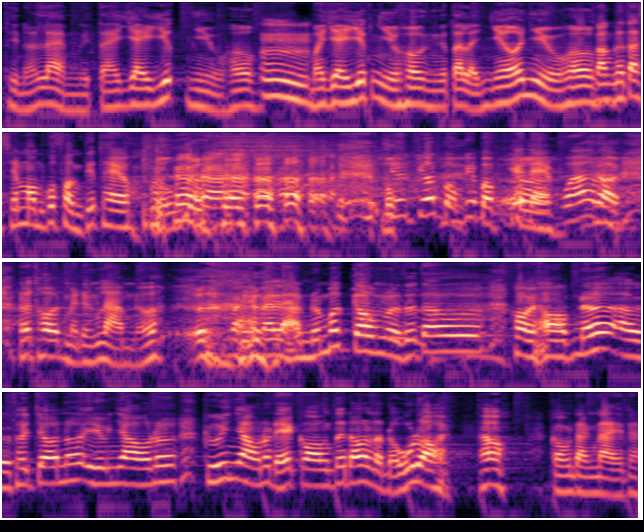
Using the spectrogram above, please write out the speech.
thì nó làm người ta dây dứt nhiều hơn. Ừ. mà dây dứt nhiều hơn người ta lại nhớ nhiều hơn. Và người ta sẽ mong có phần tiếp theo. Đúng rồi. Chứ kết một cái bọc cái Ờ. đẹp quá rồi. Nói thôi mày đừng làm nữa. Mày mày làm nữa mất công rồi tụi tao hồi hộp nữa. Ừ thôi cho nó yêu nhau nó cưới nhau nó đẻ con tới đó là đủ rồi. Không? Còn đằng này nè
